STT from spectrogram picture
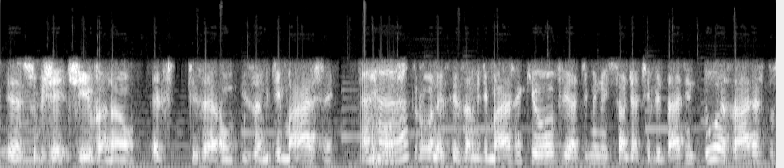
uhum. subjetiva, não. Eles fizeram um exame de imagem uhum. e mostrou nesse exame de imagem que houve a diminuição de atividade em duas áreas do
